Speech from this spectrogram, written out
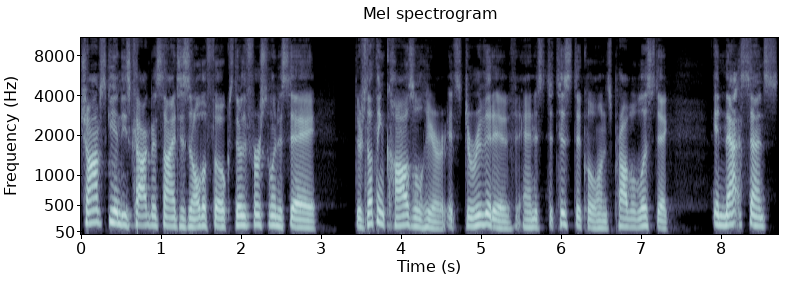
Chomsky and these cognitive scientists and all the folks, they're the first one to say there's nothing causal here. It's derivative and it's statistical and it's probabilistic. In that sense,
